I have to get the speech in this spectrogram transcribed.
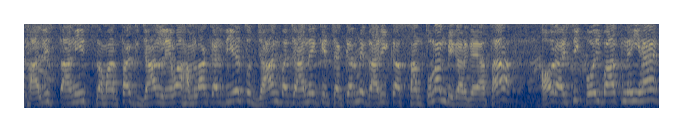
खालिस्तानी समर्थक जानलेवा हमला कर दिए तो जान बचाने के चक्कर में गाड़ी का संतुलन बिगड़ गया था। और ऐसी कोई बात नहीं है,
